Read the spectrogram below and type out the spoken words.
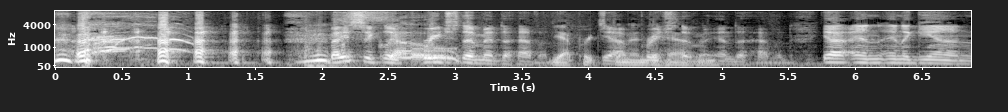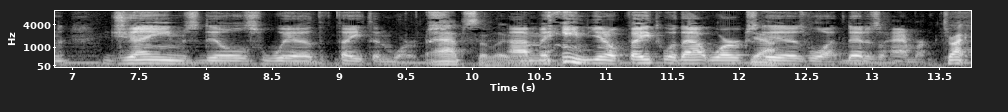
basically So- preach them into heaven. Yeah, preach them into preach heaven. them into heaven. Yeah, and and again, James deals with faith and works. Absolutely. I mean, you know, faith without works Yeah. is what dead as a hammer. That's right.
